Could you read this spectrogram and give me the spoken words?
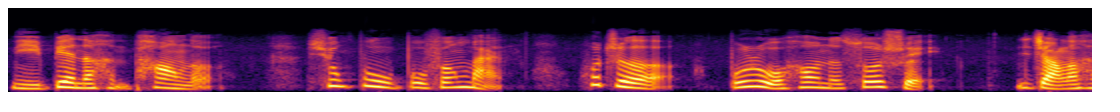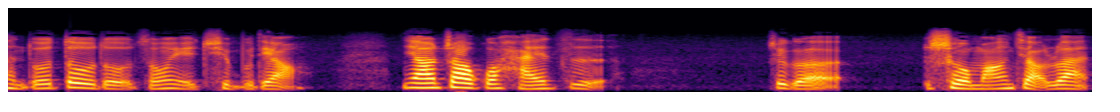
你变得很胖了，胸部不丰满，或者哺乳后呢缩水，你长了很多痘痘，总也去不掉。你要照顾孩子，这个手忙脚乱，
